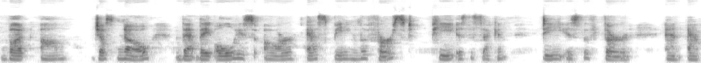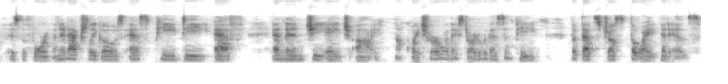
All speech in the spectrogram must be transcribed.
but um, just know that they always are S being the first, P is the second, D is the third, and F is the fourth. And it actually goes S, P, D, F, and then G, H, I. Not quite sure why they started with S and P, but that's just the way it is.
